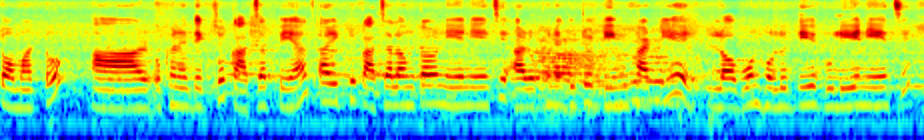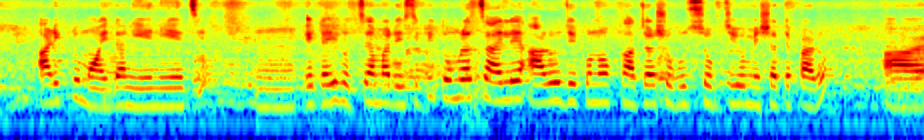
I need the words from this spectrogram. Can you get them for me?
টমাটো আর ওখানে দেখছ কাঁচা পেঁয়াজ আর একটু কাঁচা লঙ্কাও নিয়ে নিয়েছি। আর ওখানে দুটো ডিম ফাটিয়ে লবণ, হলুদ দিয়ে গুলিয়ে নিয়েছি। আর একটু ময়দা নিয়ে নিয়েছি। এটাই হচ্ছে আমার রেসিপি তোমরা চাইলে আরও যে কোনো কাঁচা সবুজ সবজিও মেশাতে পারো। আর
